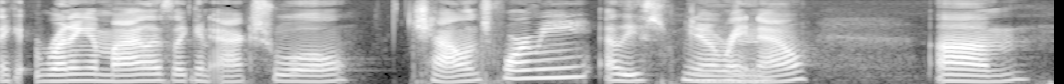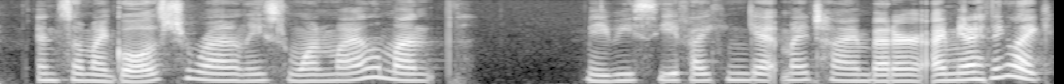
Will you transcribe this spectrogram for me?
like running a mile is like an actual challenge for me. At least you know right Mhm. now. Um, and so my goal is to run at least one mile a month. Maybe see if I can get my time better. I mean, I think like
